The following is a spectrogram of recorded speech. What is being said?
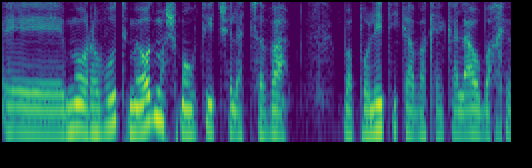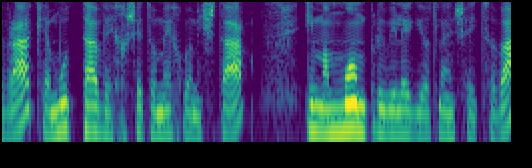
אה, מעורבות מאוד משמעותית של הצבא בפוליטיקה, בכלכלה ובחברה, כעמוד תווך שתומך במשטר, עם המון פריבילגיות לאנשי צבא.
